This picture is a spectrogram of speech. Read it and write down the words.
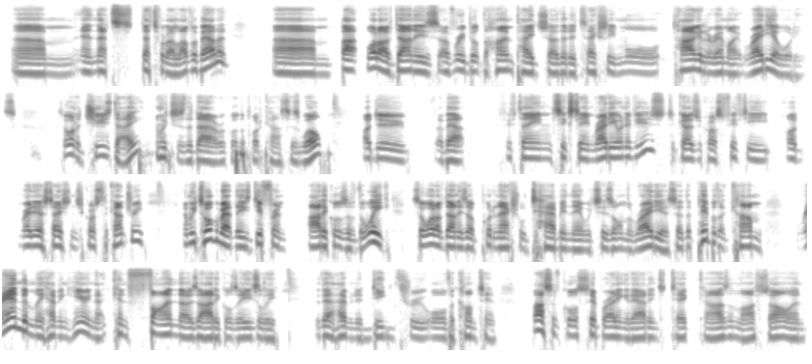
um, and that's that's what I love about it. Um, but what I've done is I've rebuilt the homepage so that it's actually more targeted around my radio audience. So on a Tuesday, which is the day I record the podcast as well, I do about 15, 16 radio interviews. It goes across 50 odd radio stations across the country. And we talk about these different articles of the week. So what I've done is I've put an actual tab in there which says on the radio so the people that come randomly having hearing that can find those articles easily without having to dig through all the content. Plus, of course, separating it out into tech, cars, and lifestyle and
